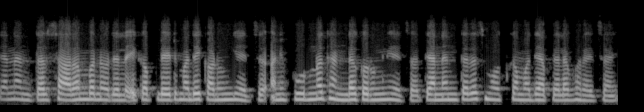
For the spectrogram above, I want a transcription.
त्यानंतर सारण बनवलेलं एका प्लेटमध्ये काढून घ्यायचं आणि पूर्ण थंड करून घ्यायचं. त्यानंतरच मोदकामध्ये आपल्याला भरायचं आहे.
